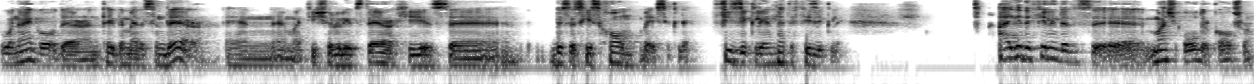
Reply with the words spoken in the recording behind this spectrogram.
when I go there and take the medicine there, and uh, my teacher lives there, he is uh, this is his home basically, physically and metaphysically. I get the feeling that it's a much older culture,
